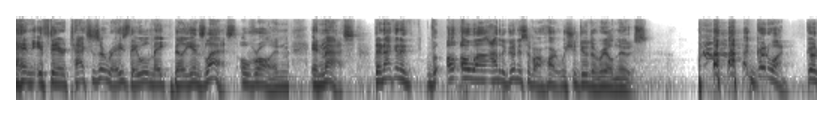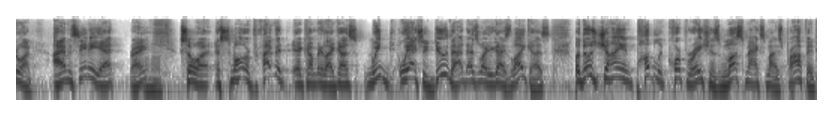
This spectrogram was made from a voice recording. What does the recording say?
And if their taxes are raised, they will make billions less overall in, in mass. They're not gonna, oh, oh well, out of the goodness of our heart, we should do the real news. Good one. Good one. I haven't seen it yet, right? Mm -hmm. So a, a, smaller private uh, company like us, we we actually do that. That's why you guys like us. But those giant public corporations must maximize profit,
